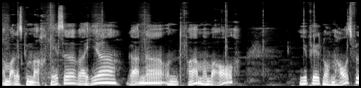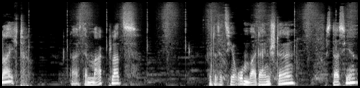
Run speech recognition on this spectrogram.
Haben wir alles gemacht. Nächste war hier. Gardener und Farm haben wir auch. Hier fehlt noch ein Haus vielleicht. Da ist der Marktplatz. Ich würde das jetzt hier oben weiter hinstellen. Ist das hier?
